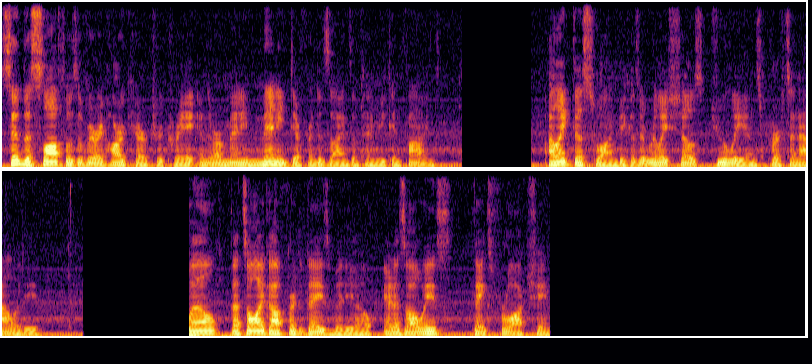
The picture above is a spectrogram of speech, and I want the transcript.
Sid the Sloth was a very hard character to create, and there are many, many different designs of him you can find. I like this one because it really shows Julian's personality. Well, that's all I got for today's video, and as always, thanks for watching.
